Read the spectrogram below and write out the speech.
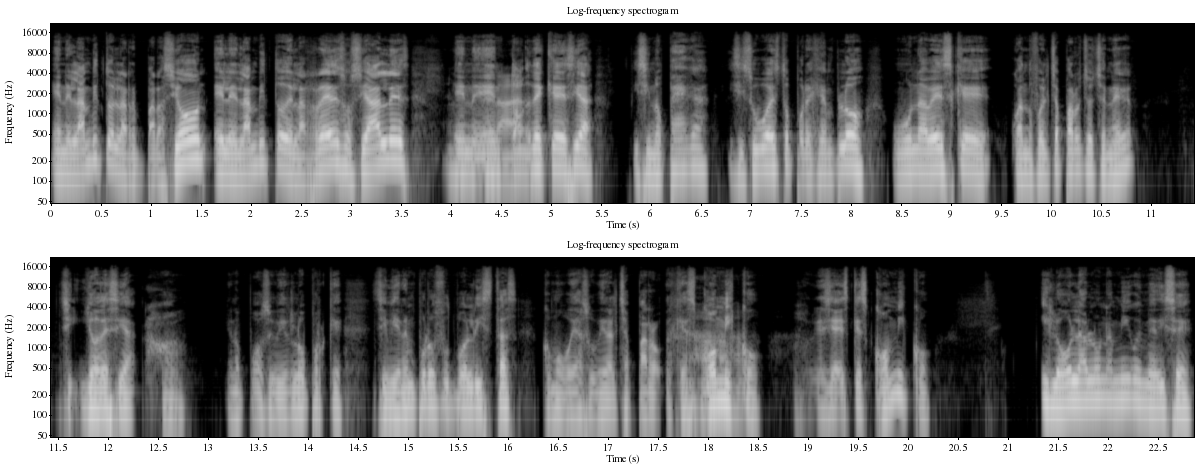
en el ámbito de la reparación, en el ámbito de las redes sociales, en, de que decía, ¿y si no pega? ¿Y si subo esto, por ejemplo, una vez que cuando fue el Chaparro Schwarzenegger, sí, yo decía, no, yo no puedo subirlo porque si vienen puros futbolistas, ¿cómo voy a subir al Chaparro? Que es cómico. Decía, es que es cómico. Y luego le hablo a un amigo y me dice,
